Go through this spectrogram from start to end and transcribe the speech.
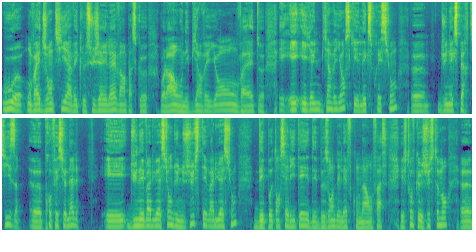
où on va être gentil avec le sujet élève, hein, parce que voilà, on est bienveillant, on va être et, et, il y a une bienveillance qui est l'expression d'une expertise professionnelle et d'une évaluation, d'une juste évaluation des potentialités et des besoins de l'élève qu'on a en face. Et je trouve que justement, euh,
